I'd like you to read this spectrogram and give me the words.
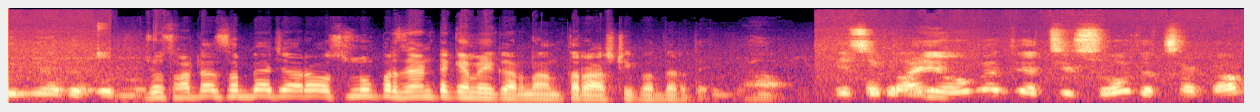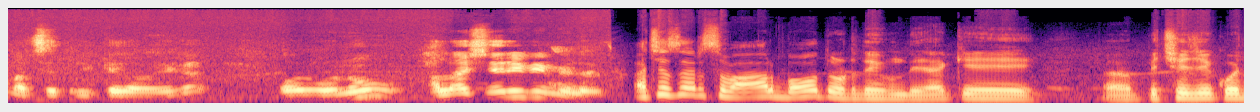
ਦੁਨੀਆ ਦੇ ਹੋਰ ਲੋਕ ਜੋ ਸਾਡਾ ਸੱਭਿਆਚਾਰ ਹੈ ਉਸ ਨੂੰ ਪ੍ਰੈਜ਼ੈਂਟ ਕਿਵੇਂ ਕਰਨਾ ਅੰਤਰਰਾਸ਼ਟਰੀ ਪੱਧਰ ਤੇ? ਹਾਂ। ਇਸ ਤਾਂ ਹੀ ਹੋਗਾ ਜੇ ਅੱਛੀ ਸੋਚ ਅੱਛਾ ਕੰਮ ਅੱਛੇ ਤਰੀਕੇ ਦਾ ਹੋਏਗਾ ਔਰ ਉਹਨੂੰ ਹਲਾਸ਼ੇਰੀ ਵੀ ਮਿਲੇਗੀ। ਅੱਛਾ ਸਰ ਸਵਾਲ ਬਹੁਤ ਉੱਠਦੇ ਹੁੰਦੇ ਆ ਕਿ ਪਿੱਛੇ ਜੇ ਕੁਝ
